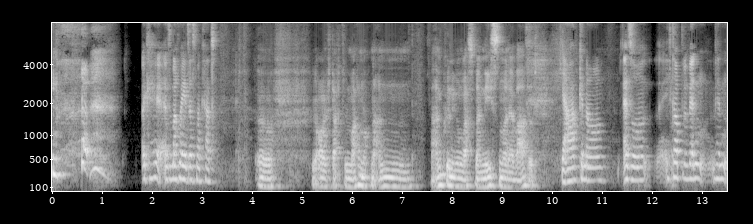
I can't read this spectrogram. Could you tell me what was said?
okay, also machen wir jetzt erstmal Cut. Äh, ja, ich dachte, wir machen noch eine, An eine Ankündigung, was beim nächsten Mal erwartet. Ja, genau. Also ich glaube, wir werden, werden,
